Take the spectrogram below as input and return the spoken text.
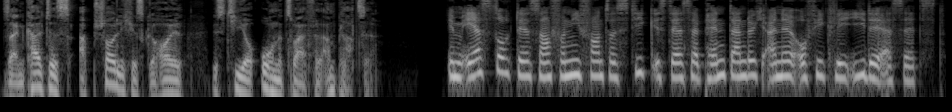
Sein kaltes, abscheuliches Geheul ist hier ohne Zweifel am Platze. Im Erstdruck der Symphonie Fantastique ist der Serpent dann durch eine Ophikleide ersetzt,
